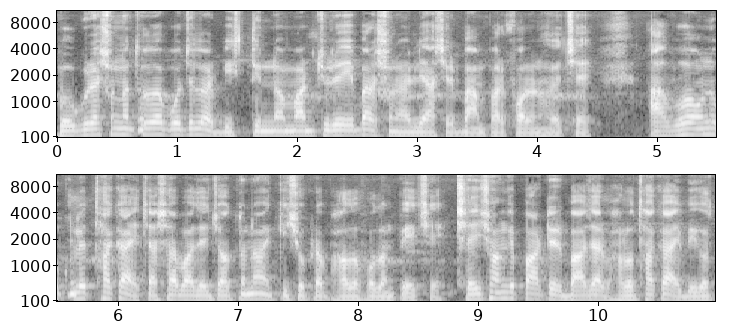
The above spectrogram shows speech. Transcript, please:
বগুড়া সোনাতলা উপজেলার বিস্তীর্ণ মাঠ জুড়ে এবার সোনালী আঁশের বাম্পার ফলন হয়েছে। আবহাওয়া অনুকূলে থাকায় চাষাবাদের যত্ন নয় কৃষকরা ভালো ফলন পেয়েছে। সেই সঙ্গে পাটের বাজার ভালো থাকায় বিগত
